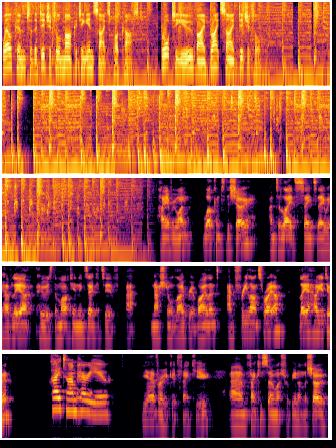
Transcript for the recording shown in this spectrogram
Welcome to the Digital Marketing Insights Podcast, brought to you by Brightside Digital. Hi, everyone. Welcome to the show. I'm delighted to say today we have Leah, who is the marketing executive at National Library of Ireland and freelance writer. Leah, how are you doing? Hi, Tom. How are you? Yeah, very good. Thank you. Um, thank you so much for being on the show.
